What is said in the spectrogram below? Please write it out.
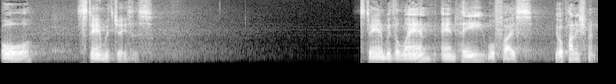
or stand with Jesus. Stand with the Lamb, and he will face your punishment.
